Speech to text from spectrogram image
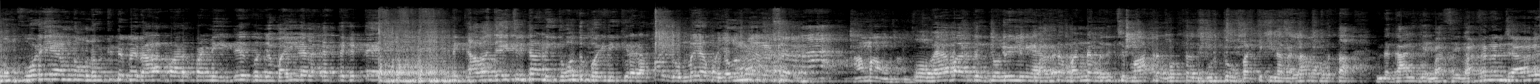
உன் கூடயே இருந்து உன்னை விட்டுட்டு போய் வேலைப்பாடு பண்ணிக்கிட்டு கொஞ்சம் பை வேலை கத்துக்கிட்டு இன்னைக்கு அவன் ஜெயிச்சுட்டா நீ தோந்து போய் நிக்கிறடப்பா இது உண்மையா போய் உண்மையா? ஆமா ஆமா உன் வியாபாரத்துக்கு தொழில் அதை மண்ணை மிதிச்சு மாற்றம் கொடுத்தது கொடுத்து உன் பட்டிக்கு நான் வெள்ளாம கொடுத்தா இந்த காலிக்கு என்ன செய்வேன்? பதினஞ்சு ஆளு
